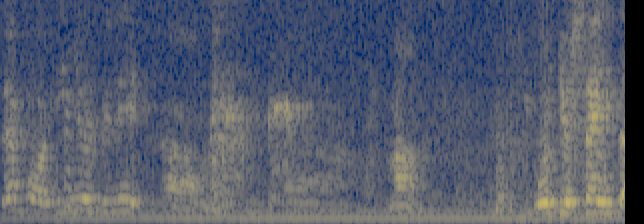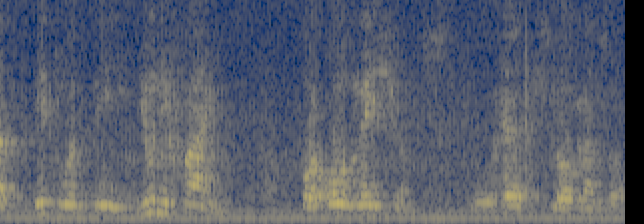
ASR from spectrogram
Therefore- in your belief, uh, uh, ma'am, would you say that it would be unifying for all nations to have slogans of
